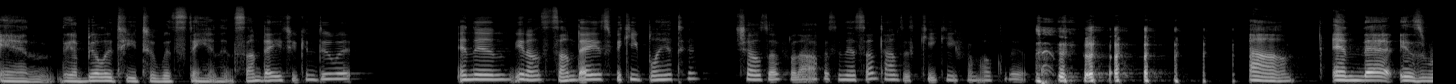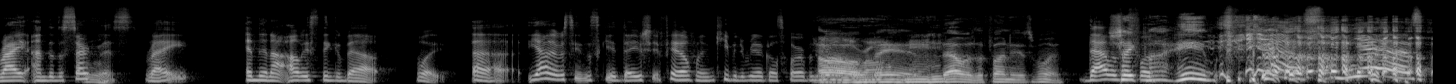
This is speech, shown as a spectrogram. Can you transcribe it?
and the ability to withstand. And some days you can do it. And then, you know, some days Vicki Blanton shows up for the office, and then sometimes it's Kiki from Oak Cliff. um, and that is right under the surface, Ooh. right? And then I always think about what uh, y'all ever see the skit Dave Chappelle when Keeping It Real goes horribly Oh wrong? wrong. man, Mhm. that was the funniest one. That was a Shake fun- my hand. yes, yes.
